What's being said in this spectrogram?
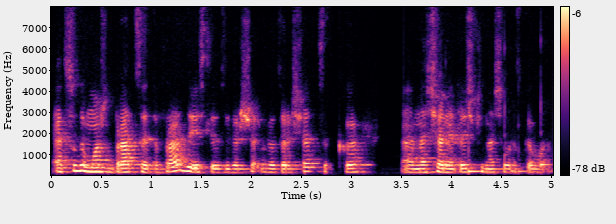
Отсюда может браться эта фраза, если возвращаться к э, начальной точке нашего разговора.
